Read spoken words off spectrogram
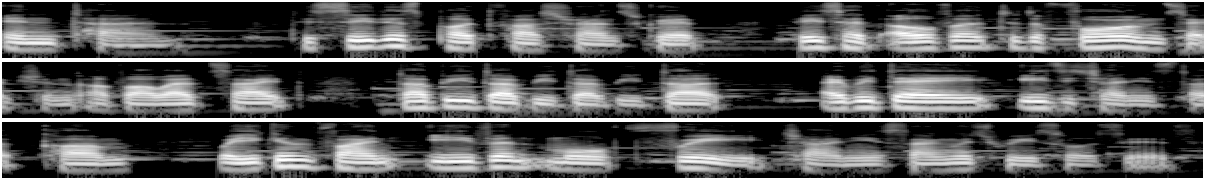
intern. To see this podcast transcript, please head over to the forum section of our website www.everydayeasychinese.com where you can find even more free Chinese language resources.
